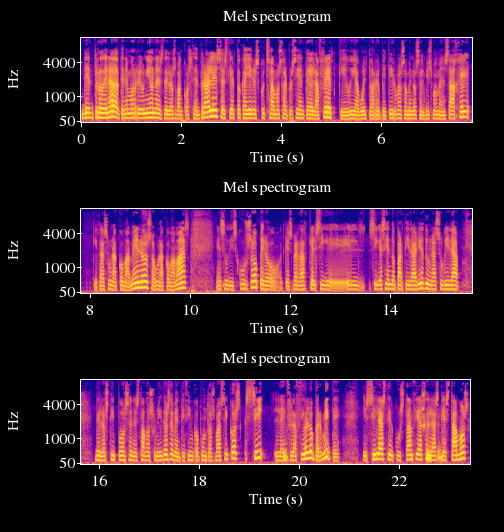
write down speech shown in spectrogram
dentro de nada tenemos reuniones de los bancos centrales es cierto que ayer escuchamos al presidente de la Fed que hoy ha vuelto a repetir más o menos el mismo mensaje quizás una coma menos o una coma más en su discurso, pero que es verdad que él sigue, él sigue siendo partidario de una subida de los tipos en Estados Unidos de 25 puntos básicos si la inflación lo permite y si las circunstancias en las que estamos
